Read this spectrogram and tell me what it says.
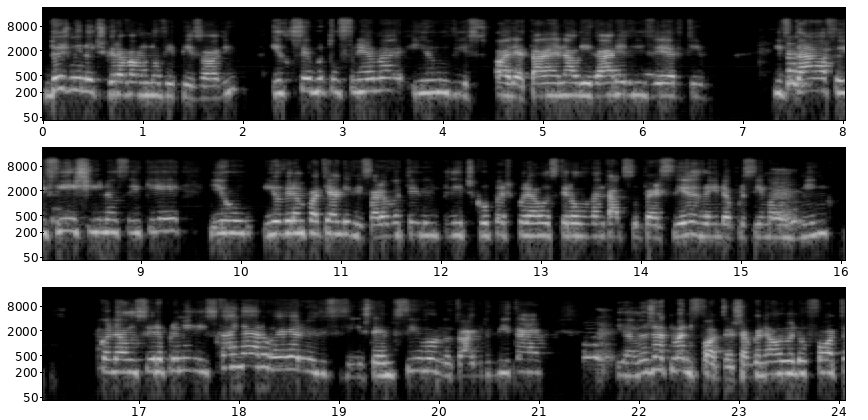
dois minutos a gravar um novo episódio e recebo o telefonema e eu disse: Olha, está a Ana a ligar e dizer tipo, e cá, foi fixe e não sei o quê. E eu, e eu virei-me para o Tiago e disse: Olha, eu vou ter de pedir desculpas por ela se ter levantado super cedo, ainda por cima um domingo. Quando ela se vira para mim e disse: Ganharam, ganharam. Eu disse: Isto é impossível, não estou a acreditar. E ela já te mando fotos, só quando ela mandou foto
